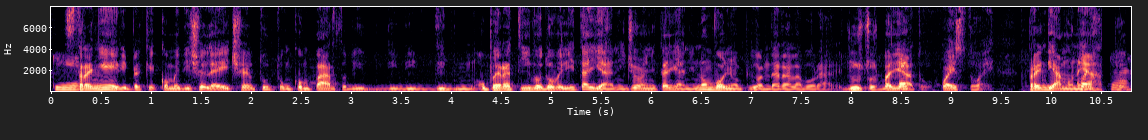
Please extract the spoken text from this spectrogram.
sì. stranieri, perché come dice lei c'è tutto un comparto di di, di, di, operativo dove gli italiani, i giovani italiani non vogliono più andare a lavorare, giusto o sbagliato? Eh. Questo è, prendiamone Questo atto. È.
